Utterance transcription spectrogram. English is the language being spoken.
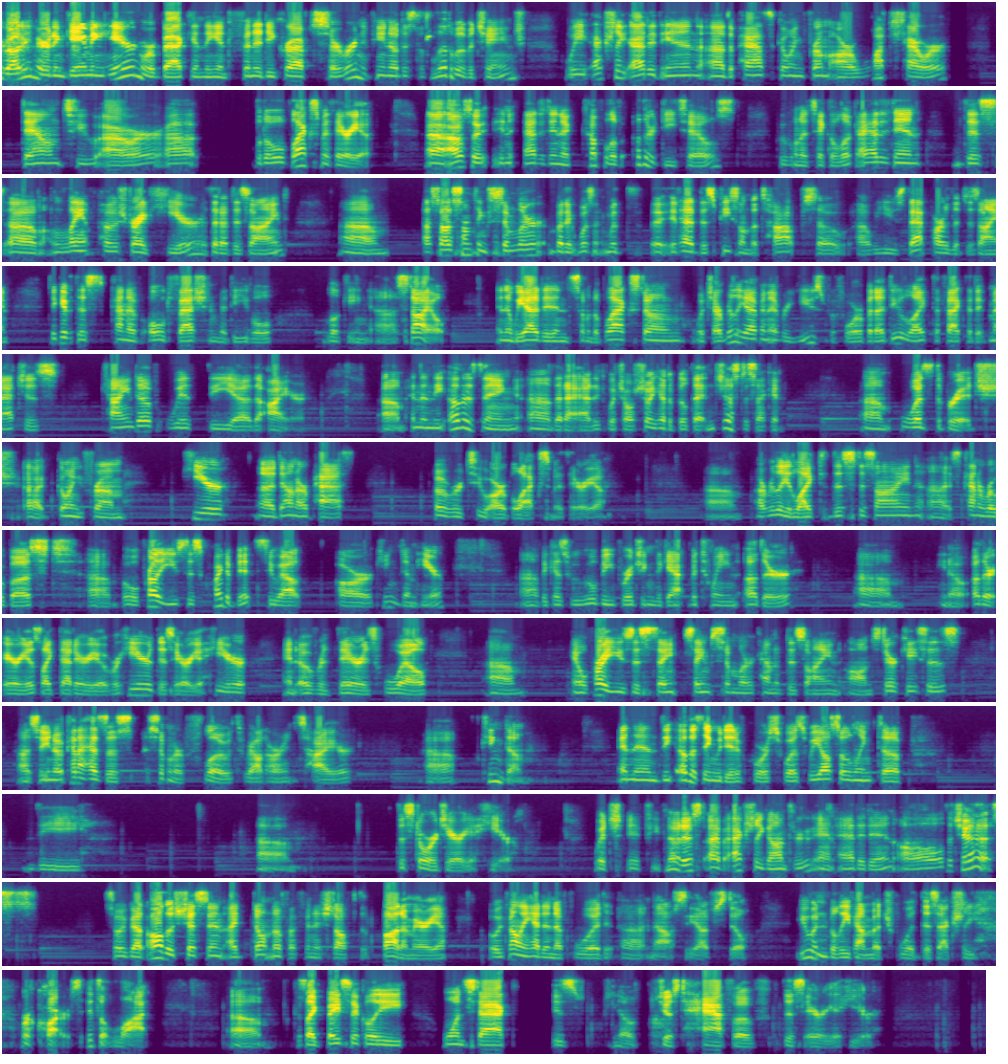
everybody, Myrodin Gaming here, and we're back in the Infinity Craft server, and if you noticed a little bit of a change, we actually added in uh, the path going from our watchtower down to our uh, little blacksmith area. Uh, I also in, added in a couple of other details if we want to take a look. I added in this um, lamp post right here that I designed. Um, I saw something similar, but it wasn't with, it had this piece on the top, so uh, we used that part of the design to give it this kind of old-fashioned medieval looking uh, style. And then we added in some of the black stone, which I really haven't ever used before, but I do like the fact that it matches kind of with the, uh, the iron. Um, and then the other thing uh, that I added, which I'll show you how to build that in just a second, um, was the bridge, uh, going from here uh, down our path over to our blacksmith area. Um, I really liked this design. Uh, it's kind of robust, uh, but we'll probably use this quite a bit throughout our kingdom here uh, because we will be bridging the gap between other, um, you know, other areas like that area over here, this area here, and over there as well. Um, and we'll probably use this same, same similar kind of design on staircases. Uh, so, you know, it kind of has a, a similar flow throughout our entire uh, kingdom. And then the other thing we did, of course, was we also linked up the um, the storage area here, which, if you've noticed, I've actually gone through and added in all the chests. So we've got all those chests in. I don't know if I finished off the bottom area, but we finally had enough wood. Uh, now, see, I've still... You wouldn't believe how much wood this actually requires. It's a lot. Because, um, like, basically, one stack is, you know, just half of this area here.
